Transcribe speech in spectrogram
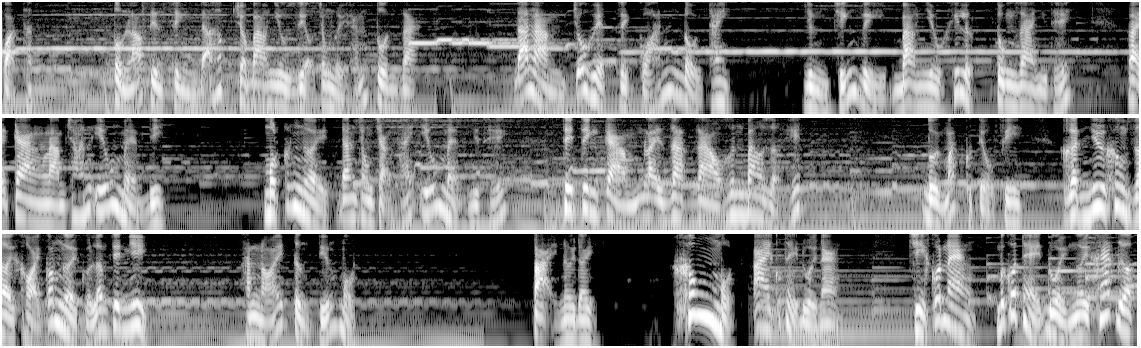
Quả thật Tổn lão tiên sinh đã hấp cho bao nhiêu rượu trong người hắn tuôn ra, Đã làm chỗ huyệt dịch của hắn đổi thay. Nhưng chính vì bao nhiêu khí lực tung ra như thế, Lại càng làm cho hắn yếu mềm đi một con người đang trong trạng thái yếu mềm như thế, Thì tình cảm lại giạt rào hơn bao giờ hết. Đôi mắt của Tiểu Phi gần như không rời khỏi con người của Lâm Tiên Nhi. Hắn nói từng tiếng một. Tại nơi đây, Không một ai có thể đuổi nàng. Chỉ có nàng mới có thể đuổi người khác được.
